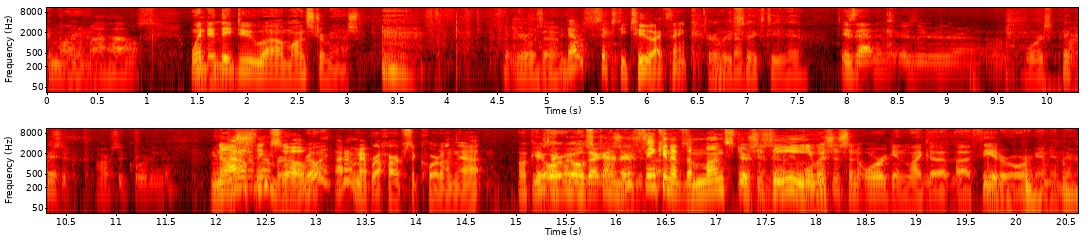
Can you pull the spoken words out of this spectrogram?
come on to my house. When did they do uh, Monster Mash? what year was that? That was '62, I think. Early 60s, yeah. Is that in there? Is there, is there a Boris um, Pickett. harpsic- harpsichord in there? No, I I don't don't think so. Really? I don't remember a harpsichord on that. Okay, He was like or, oh, almost that kinda- You're just thinking of the Munster there's just, a, well, theme. there's just an organ, like a, a theater organ in there.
